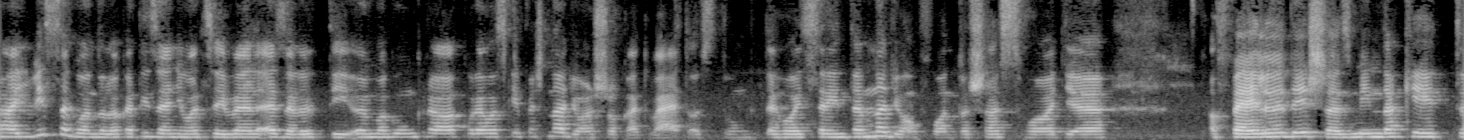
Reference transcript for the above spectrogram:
ha így visszagondolok a 18 évvel ezelőtti önmagunkra, akkor ahhoz képest nagyon sokat változtunk. De hogy szerintem nagyon fontos az, hogy a fejlődés az mind a két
